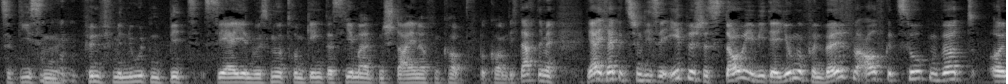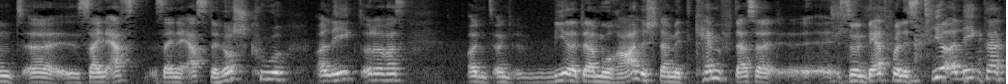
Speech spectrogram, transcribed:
zu diesen 5 Minuten Bit-Serien, wo es nur darum ging, dass jemand einen Stein auf den Kopf bekommt. Ich dachte mir, ja, ich habe jetzt schon diese epische Story, wie der Junge von Wölfen aufgezogen wird und äh, sein erst, seine erste Hirschkuh erlegt oder was. Und, und wie er da moralisch damit kämpft, dass er äh, so ein wertvolles Tier erlegt hat.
